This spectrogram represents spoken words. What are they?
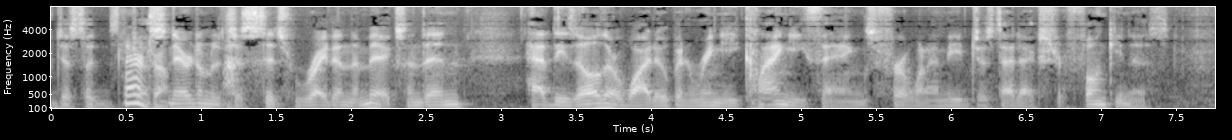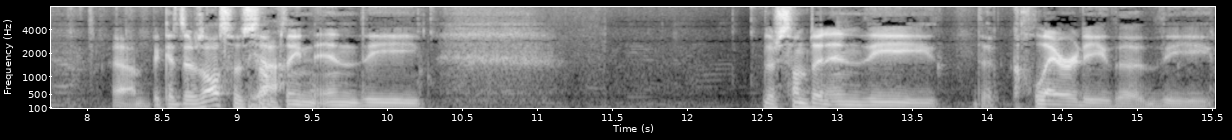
just a snare, a drum. snare drum that just sits right in the mix, and then have these other wide open, ringy, clangy things for when I need just that extra funkiness. Um, because there's also something yeah. in the there's something in the the clarity, the the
